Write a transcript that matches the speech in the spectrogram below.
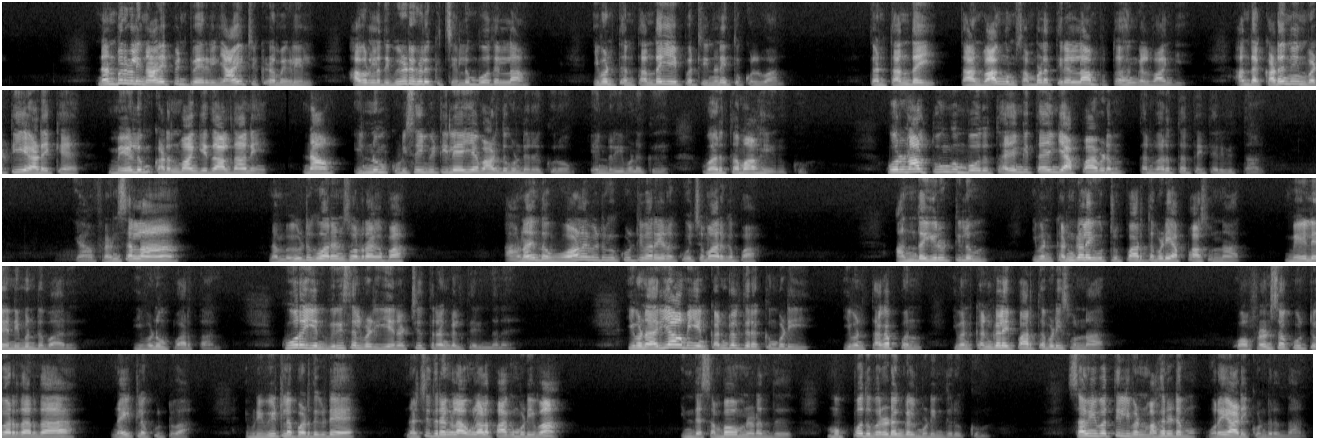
நண்பர்களின் அழைப்பின் பேரில் ஞாயிற்றுக்கிழமைகளில் அவர்களது வீடுகளுக்கு செல்லும் போதெல்லாம் இவன் தன் தந்தையை பற்றி நினைத்து கொள்வான். தன் தந்தை தான் வாங்கும் சம்பளத்திலெல்லாம் புத்தகங்கள் வாங்கி அந்த கடனின் வட்டியை அடைக்க மேலும் கடன் வாங்கியதால் தானே நாம் இன்னும் குடிசை வீட்டிலேயே வாழ்ந்து கொண்டிருக்கிறோம் என்று இவனுக்கு வருத்தமாக இருக்கும். ஒரு நாள் தூங்கும்போது தயங்கி தயங்கி அப்பாவிடம் தன் வருத்தத்தை தெரிவித்தான். என் ஃப்ரெண்ட்ஸ் எல்லாம் நம்ம வீட்டுக்கு வரேன்னு சொல்கிறாங்கப்பா ஆனால் இந்த ஓலை வீட்டுக்கு கூட்டி வர எனக்கு கூச்சமாக இருக்குப்பா. அந்த இருட்டிலும் இவன் கண்களை உற்று பார்த்தபடி அப்பா சொன்னார். மேலே நிமிர்ந்து பாரு. இவனும் பார்த்தான். கூரையின் விரிசல் வழியே நட்சத்திரங்கள் தெரிந்தன. இவன் அறியாமையின் கண்கள் திறக்கும்படி இவன் தகப்பன் இவன் கண்களை பார்த்தபடி சொன்னார். உன் ஃப்ரெண்ட்ஸை கூப்பிட்டு வரதா இருந்தா நைட்டில் கூப்பிட்டு வா. இப்படி வீட்டில் படுத்துக்கிட்டே நட்சத்திரங்களை அவங்களால பார்க்க முடியுமா? இந்த சம்பவம் நடந்து முப்பது வருடங்கள் முடிந்திருக்கும். சமீபத்தில் இவன் மகனிடம் உரையாடி கொண்டிருந்தான்.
